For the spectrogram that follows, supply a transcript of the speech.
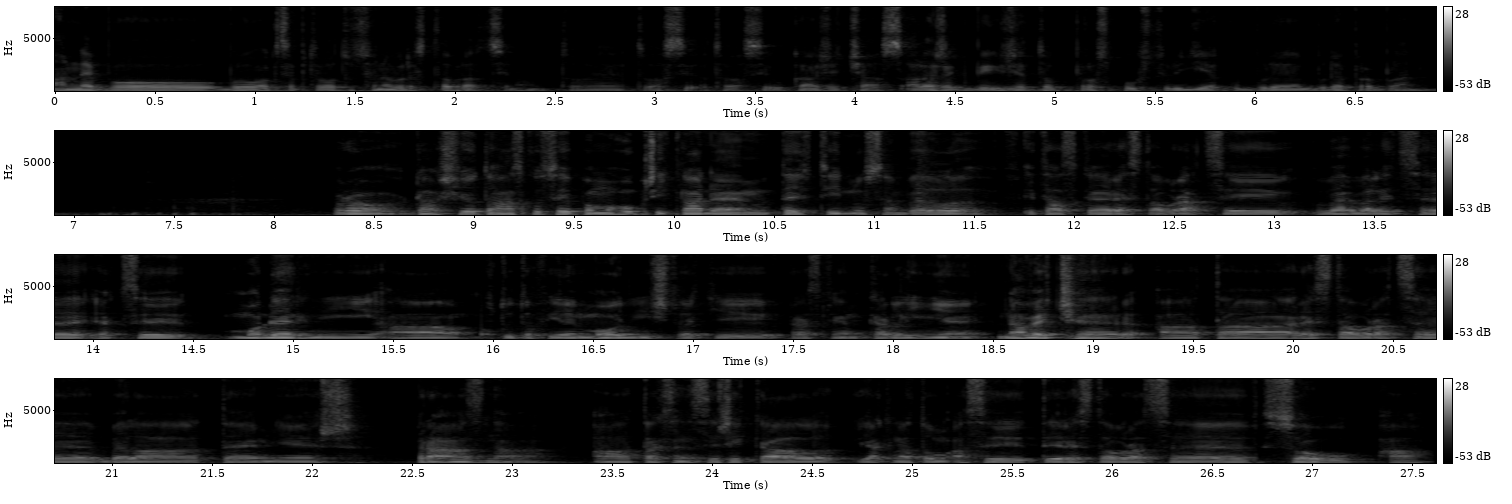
anebo budou akceptovat tu cenu v restauraci. No. To, je, to, asi, to asi ukáže čas, ale řekl bych, že to pro spoustu lidí jako bude, bude problém. Pro další otázku si pomohu příkladem. Teď týdnu jsem byl v italské restauraci ve velice jaksi moderní a v tuto chvíli módní čtvrti v pražském Karlíně na večer a ta restaurace byla téměř prázdná. A tak jsem si říkal, jak na tom asi ty restaurace jsou a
